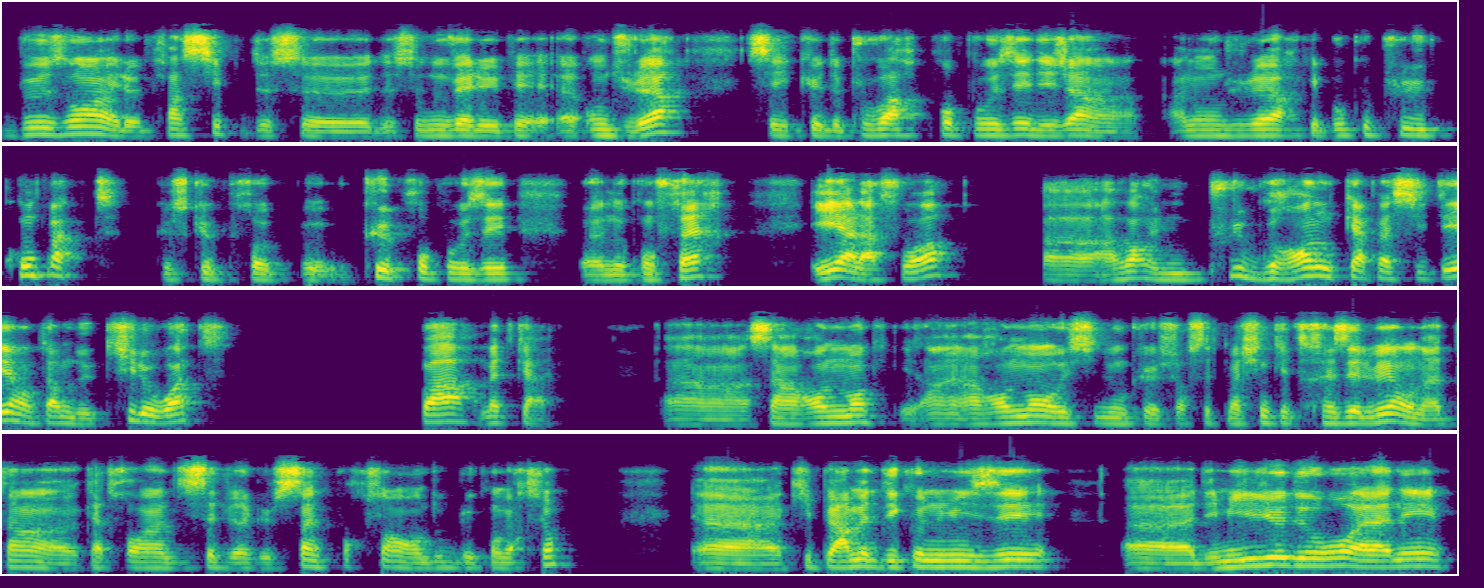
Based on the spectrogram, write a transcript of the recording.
besoin et le principe de ce, nouvel euh, onduleur, c'est que de pouvoir proposer déjà un, onduleur qui est beaucoup plus compact que ce que, proposaient euh, nos confrères, et à la fois euh, avoir une plus grande capacité en termes de kilowatts par mètre carré. c'est un rendement, un rendement aussi donc, sur cette machine qui est très élevé. On atteint 97,5% en double conversion, qui permet d'économiser euh, des milliers d'euros à l'année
